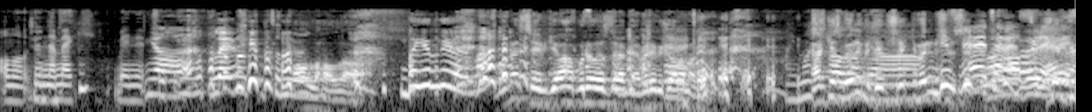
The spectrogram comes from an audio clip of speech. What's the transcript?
onu dinlemek beni çok mutlu ediyor. Allah Allah. Bayılıyorum. Bu ne sevgi ah bu ne ızdırap ya. Böyle bir şey olamadı. Ay maşallah Herkes böyle mi? ya. Sürekli böyle misiniz? siz? Evet evet. Böyle, Sevgi evet,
